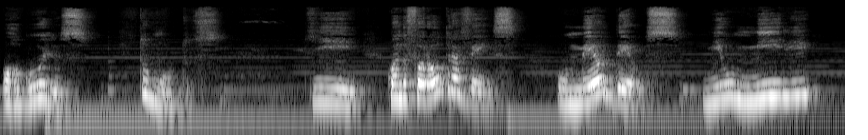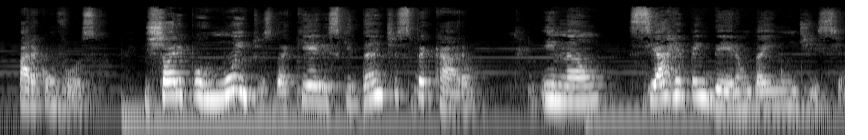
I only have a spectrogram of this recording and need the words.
orgulhos, tumultos. Que quando for outra vez, o meu Deus me humilhe para convosco e chore por muitos daqueles que dantes pecaram e não se arrependeram da imundícia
